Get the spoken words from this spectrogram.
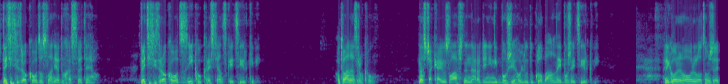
2000 rokov od zoslania Ducha Svetého. 2000 rokov od vzniku kresťanskej církvy. O 12 rokov nás čakajú zvláštne narodeniny Božieho ľudu, globálnej Božej církvy. Rick Warren hovoril o tom, že,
